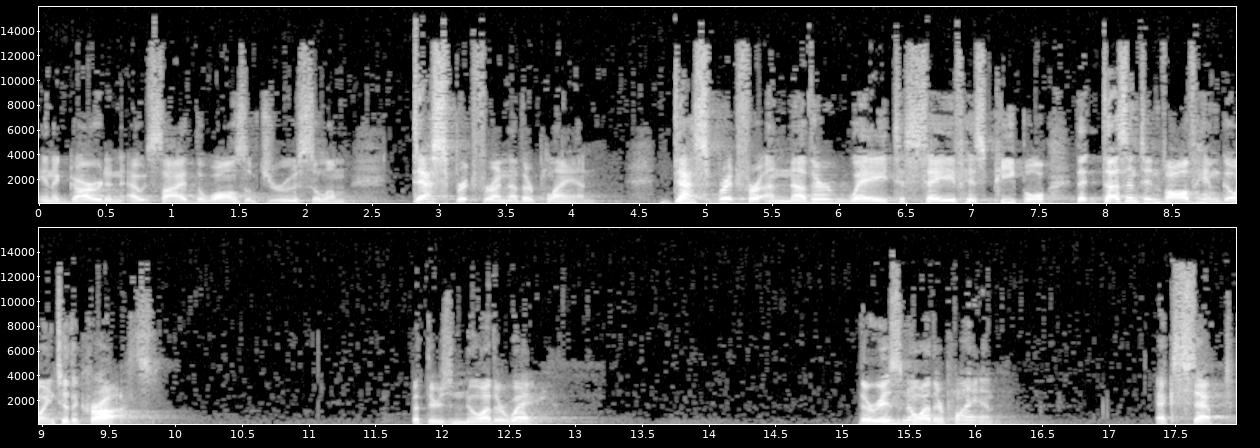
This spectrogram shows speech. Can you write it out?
in a garden outside the walls of Jerusalem, desperate for another plan, desperate for another way to save his people that doesn't involve him going to the cross. But there's no other way. There is no other plan except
